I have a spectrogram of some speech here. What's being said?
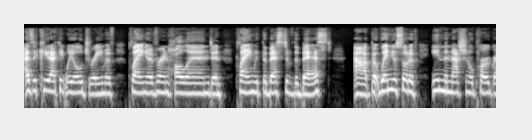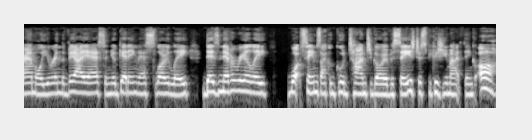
as a kid, I think we all dream of playing over in Holland and playing with the best of the best. Uh, but when you're sort of in the national program or you're in the VIS and you're getting there slowly, there's never really what seems like a good time to go overseas just because you might think, oh,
